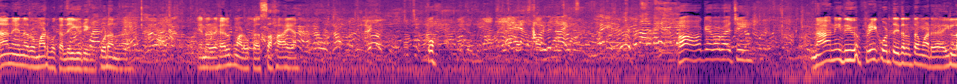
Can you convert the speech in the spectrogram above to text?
ನಾನು ಏನಾದ್ರು ಮಾಡ್ಬೇಕಲ್ಲ ಈಗ ಇವರಿಗೆ ಕೂಡ ಏನಾದ್ರು ಹೆಲ್ಪ್ ಮಾಡ್ಬೇಕಾ? ಸಹಾಯ? ಓಹ್. ಹಾಂ ಓಕೆ ಬಾಯ್ ಚಿ. ನಾನು ಇದು ಇವ್ರು ಫ್ರೀ ಕೊಡ್ತಾ ಇದ್ದಾರಂತ ಮಾಡಿದೆ. ಇಲ್ಲ,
